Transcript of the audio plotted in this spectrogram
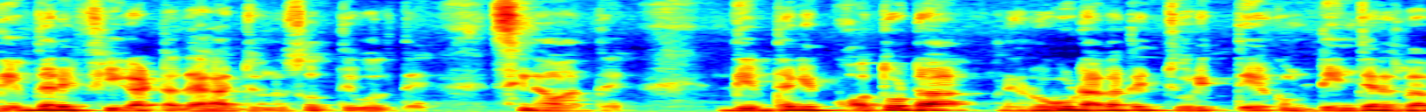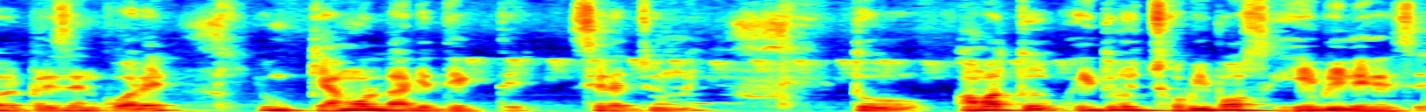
দেবদার এই ফিগারটা দেখার জন্য, সত্যি বলতে সিনেমাতে দেবদাকে কতটা মানে রঘু ডাকাতের চরিত্রে এরকম ডেঞ্জারাসভাবে প্রেজেন্ট করে এবং কেমন লাগে দেখতে, সেটার জন্যে। তো আমার তো এই দুটো ছবি বস হেভি লেগেছে।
